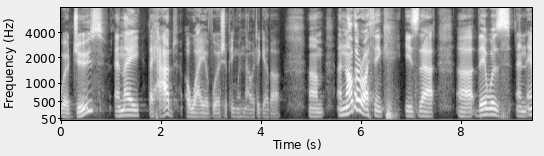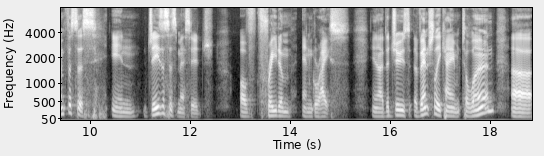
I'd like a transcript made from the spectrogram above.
were Jews, and they, they had a way of worshipping when they were together. Um, another, I think, is that uh, there was an emphasis in Jesus' message of freedom and grace. You know, the Jews eventually came to learn. Uh,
